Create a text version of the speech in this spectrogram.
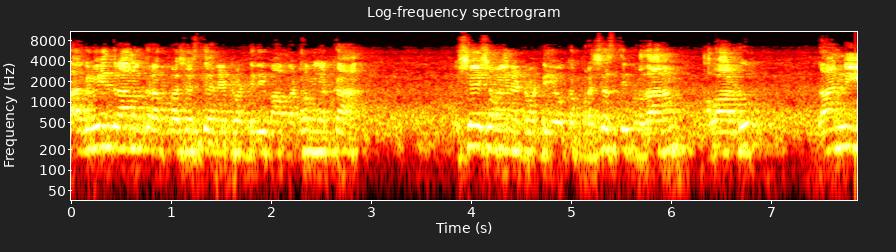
రాఘవేంద్ర అనుగ్రహ ప్రశస్తి అనేటువంటిది మా మఠం యొక్క విశేషమైనటువంటి ఒక ప్రశస్తి ప్రదానం అవార్డు. దాన్ని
